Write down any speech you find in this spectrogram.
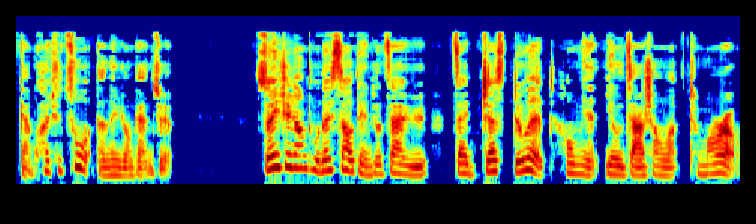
赶快去做的那种感觉。所以这张图的笑点就在于，在 just do it 后面又加上了 tomorrow，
